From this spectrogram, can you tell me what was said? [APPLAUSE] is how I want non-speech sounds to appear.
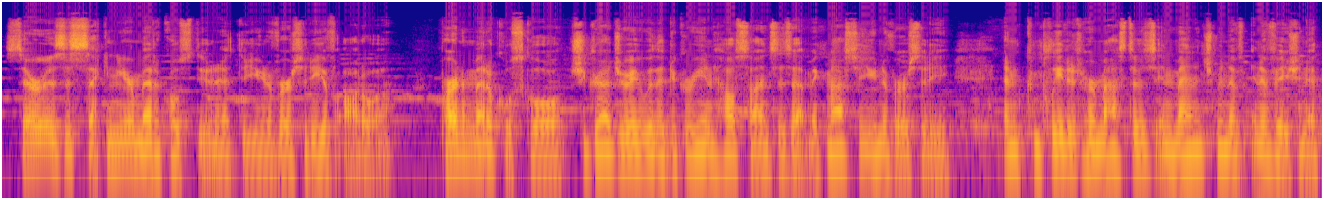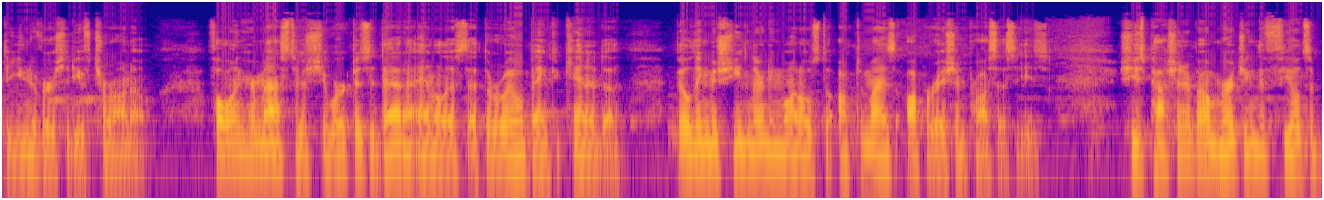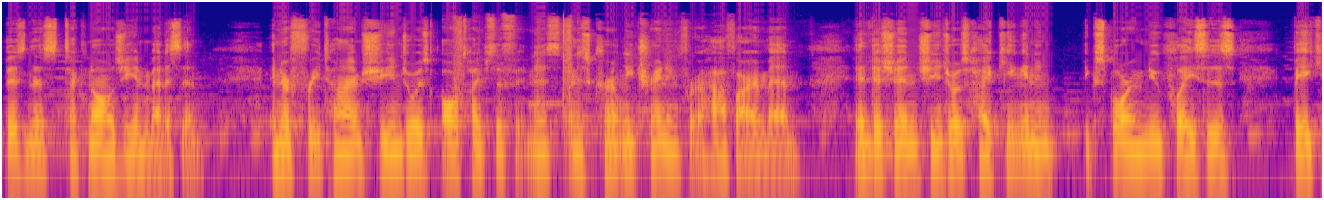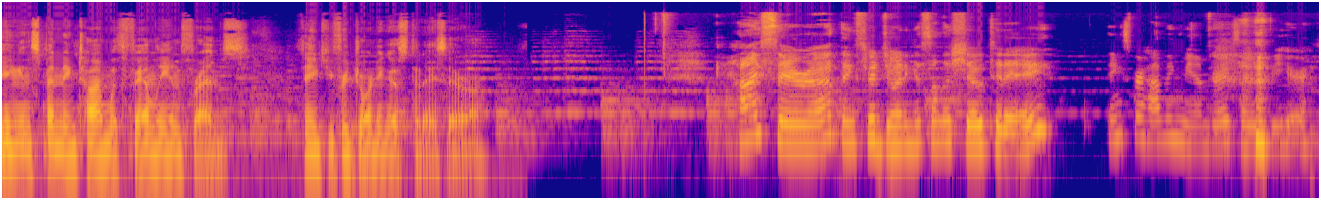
Sarah is a second year medical student at the University of Ottawa. Prior to medical school, she graduated with a degree in health sciences at McMaster University and completed her master's in management of innovation at the University of Toronto. Following her master's, she worked as a data analyst at the Royal Bank of Canada, building machine learning models to optimize operation processes. She's passionate about merging the fields of business, technology, and medicine. In her free time, she enjoys all types of fitness and is currently training for a half Ironman. In addition, she enjoys hiking and exploring new places, baking, and spending time with family and friends. Thank you for joining us today, Sarah. Hi, Sarah. Thanks for joining us on the show today. Thanks for having me. I'm very excited to be here. [LAUGHS]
